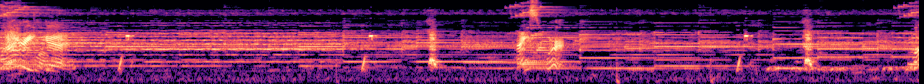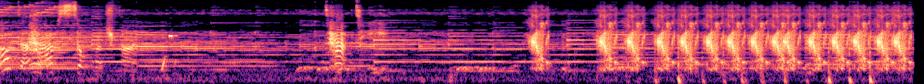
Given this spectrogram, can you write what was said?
Very good. Nice work. Well done. Have so much fun. Tap tea.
